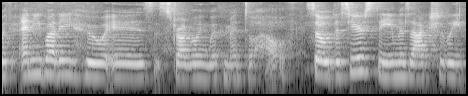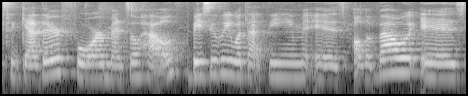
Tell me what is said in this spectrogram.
with anybody who is struggling with mental health. So this year's theme is actually Together for Mental Health. Basically what that theme is all about is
